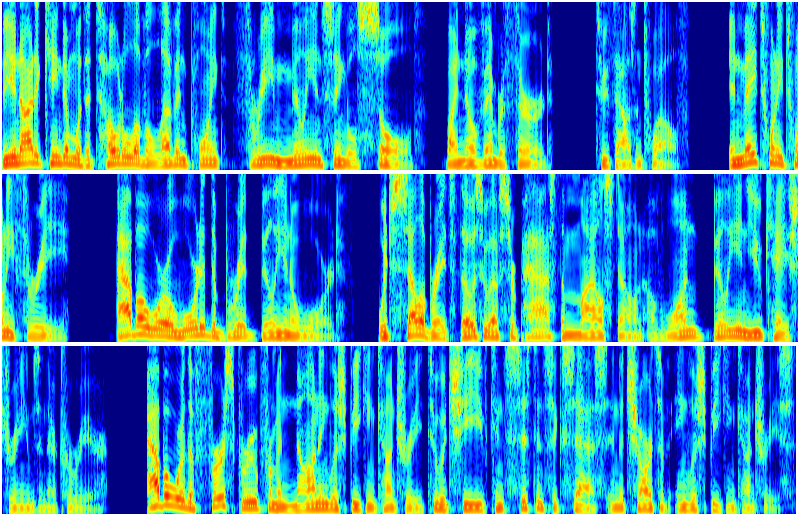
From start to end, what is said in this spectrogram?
the United Kingdom with a total of 11.3 million singles sold by November 3, 2012. In May 2023, ABBA were awarded the Brit Billion Award, which celebrates those who have surpassed the milestone of 1 billion UK streams in their career. ABBA were the first group from a non-English speaking country to achieve consistent success in the charts of English-speaking countries,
